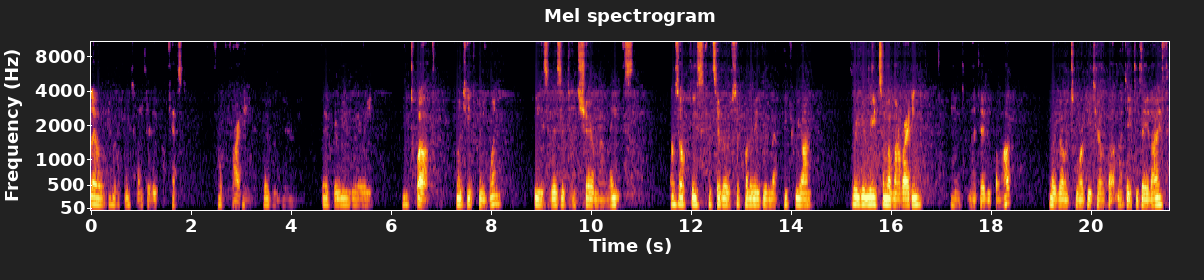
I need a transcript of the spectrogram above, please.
Hello, and welcome to my daily podcast for Friday, February, February 12th, 2021. Please visit and share my links. Also, please consider supporting me through my Patreon, where you can read some of my writing and my daily blog. We'll go into more detail about my day-to-day life.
